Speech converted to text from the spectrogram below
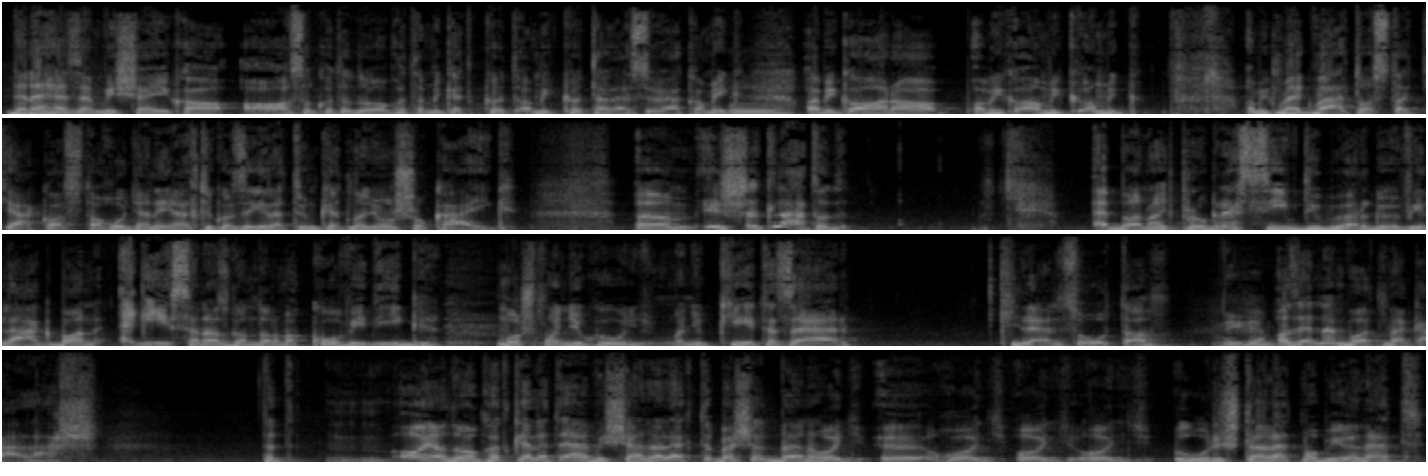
de nehezen viseljük a, a, azokat a dolgokat, amiket köt, amik kötelezőek, amik, mm. amik arra, amik, amik, amik, amik megváltoztatják azt, ahogyan éltük az életünket nagyon sokáig. Öm, és hát látod, ebben a nagy progresszív, dübörgő világban egészen azt gondolom a Covidig, most mondjuk úgy, mondjuk 2009 óta, Igen? azért nem volt megállás. Tehát olyan dolgokat kellett elviselni a legtöbb esetben, hogy, hogy, hogy, hogy úristen lett mobilnet,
